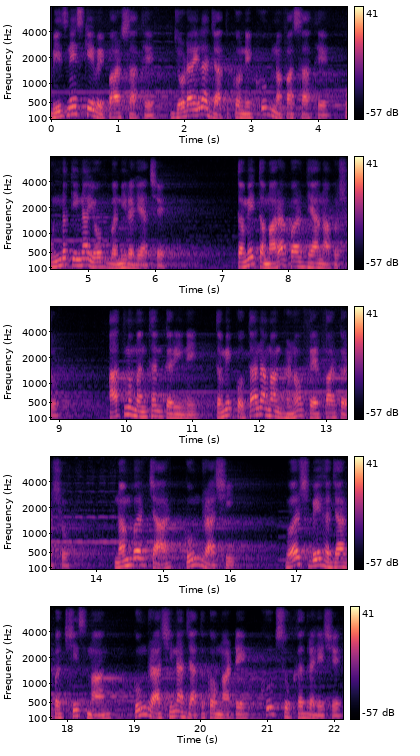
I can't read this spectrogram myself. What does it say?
બિઝનેસ કે વેપાર સાથે જોડાયેલા જાતકોને ખૂબ નફા સાથે ઉન્નતિના યોગ બની રહ્યા છે. તમે તમારા પર ધ્યાન આપશો. આત્મમંથન કરીને તમે પોતાનામાં ઘણો ફેરફાર કરશો. નંબર ચાર, કુંભ રાશિ. વર્ષ બે હજાર પચીસમાં કુંભ રાશિના જાતકો માટે ખૂબ સુખદ રહેશે.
